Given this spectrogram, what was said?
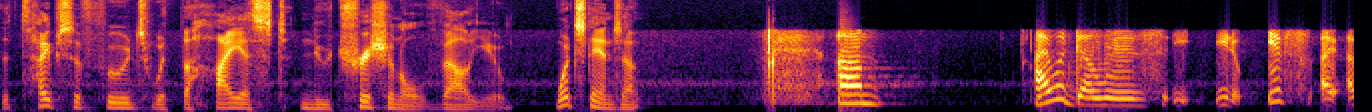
the types of foods with the highest nutritional value, what stands out? Um, I would go with, you know, if, I, I,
